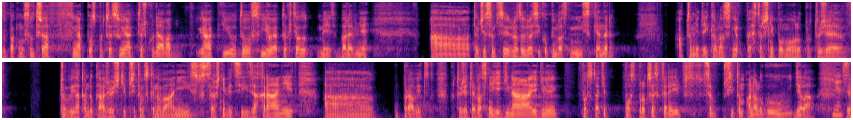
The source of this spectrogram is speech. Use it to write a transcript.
to pak musel třeba v nějak postprocesu nějak trošku dávat nějakého toho svého, jak to chtěl mít barevně. A takže jsem si rozhodl, že si koupím vlastní skener, a to mě teďka vlastně úplně strašně pomohlo, protože to já tam dokážu ještě při tom skenování strašně věcí zachránit a upravit, protože to je vlastně jediná, jediný v podstatě postproces, který se při tom analogu dělá. Jasně.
